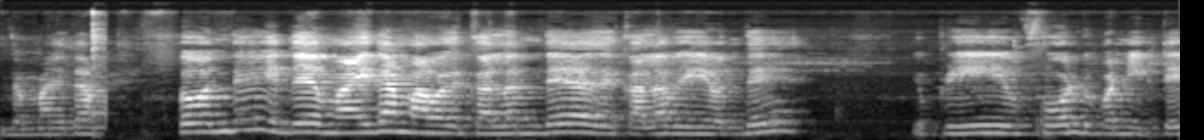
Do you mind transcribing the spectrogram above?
இந்த மைதா இப்போ வந்து இது மைதா மாவை கலந்து அது கலவையை வந்து இப்படி ஃபோல்டு பண்ணிவிட்டு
